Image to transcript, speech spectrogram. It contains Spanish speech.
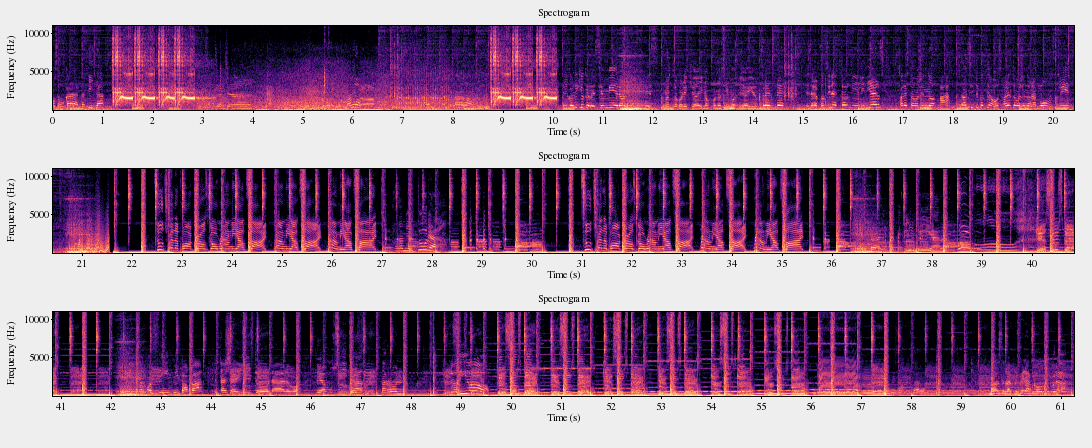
vamos a buscar a la tatita. Vamos. Ah. El colegio que recién vieron es nuestro colegio, ahí nos conocimos, ella vive enfrente. Es Alfonsina Storni de Liniers. Ahora estamos yendo a, a ver si te conté a ahora estamos yendo a la Bond Street. Two trailer park girls go round the outside, round the outside, round Así, mi papá, entalladito, largo, de gamusita, marrón. ¡Lo dio! Vamos a la primera compra.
